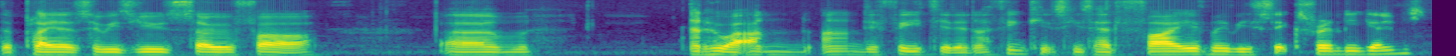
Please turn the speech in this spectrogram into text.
the players who he's used so far. Um, and who are un, undefeated. And I think it's he's had five, maybe six friendly games.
